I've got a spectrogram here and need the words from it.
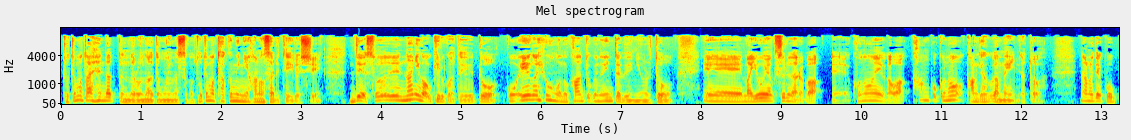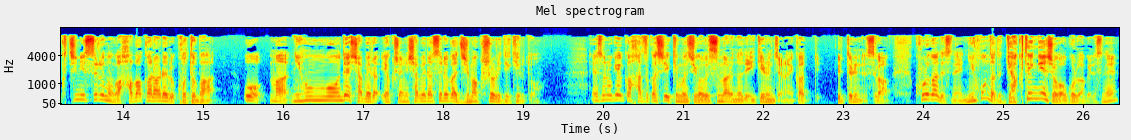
とても大変だったんだろうなと思いますが、とても巧みに話されているし。で、それで何が起きるかというと、こう映画標本の監督のイインタビューによると、えー、まあ、要約するならば、えー、この映画は韓国の観客がメインだと。なので、こう、口にするのがはばかられる言葉を、まあ、日本語で喋ら、役者に喋らせれば字幕処理できると。えーその結果恥ずかしい気持ちが薄まるのでいけるんじゃないかって言ってるんですが、これがですね、日本だと逆転現象が起こるわけですね。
